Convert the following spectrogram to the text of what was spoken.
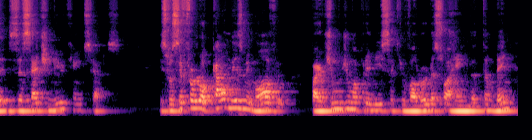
R$ 17.500. E se você for locar o mesmo imóvel, partindo de uma premissa que o valor da sua renda também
